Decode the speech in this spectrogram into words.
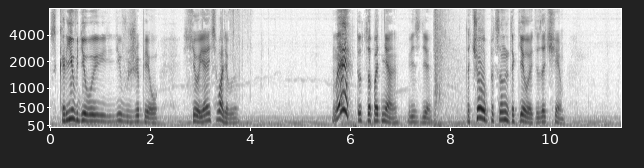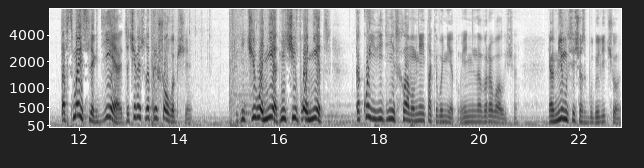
Скривдил и в жепел. Все, я и сваливаю. Э, тут западня везде. Да что вы, пацаны, так делаете? Зачем? Да в смысле, где? Зачем я сюда пришел вообще? Тут ничего нет, ничего нет. Какой единиц хлама? У меня и так его нету. Я не наворовал еще. Я в минусе сейчас буду или что?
